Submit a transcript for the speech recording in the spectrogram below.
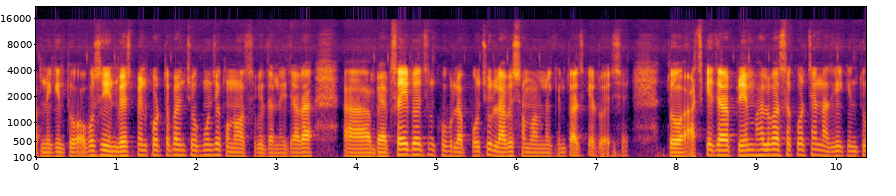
আপনি কিন্তু অবশ্যই ইনভেস্টমেন্ট করতে পারেন, চোখ মুজে কোনো অসুবিধা নেই। যারা ব্যবসায়ী রয়েছেন, খুব লাভ, প্রচুর লাভের সম্ভাবনা কিন্তু আজকে রয়েছে। তো আজকে যারা প্রেম ভালোবাসা করছেন, আজকে কিন্তু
